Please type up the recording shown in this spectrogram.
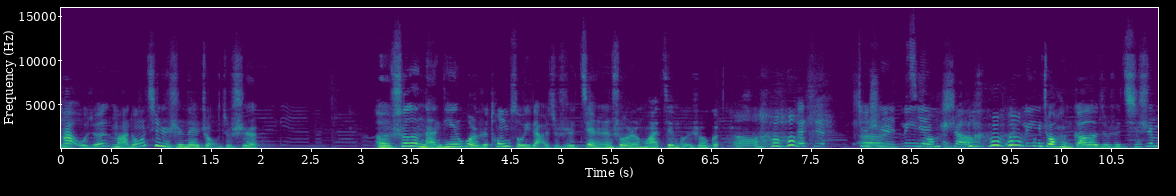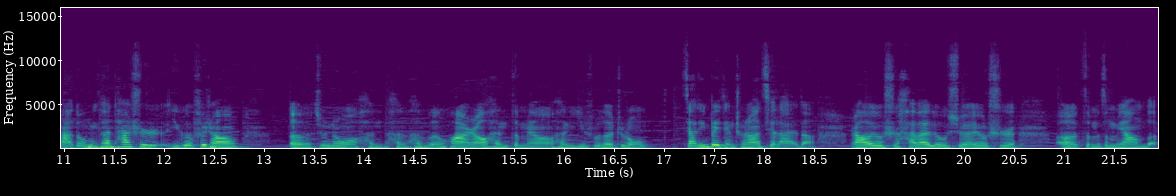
他我觉得马东其实是那种就是，呃，说的难听或者是通俗一点，就是见人说人话，见鬼说鬼。嗯，但是 这是呃另一种另一种很高的就是，其实马东，你看他是一个非常，呃，就那种很很很文化，然后很怎么样，很艺术的这种家庭背景成长起来的，然后又是海外留学，又是呃怎么怎么样的。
